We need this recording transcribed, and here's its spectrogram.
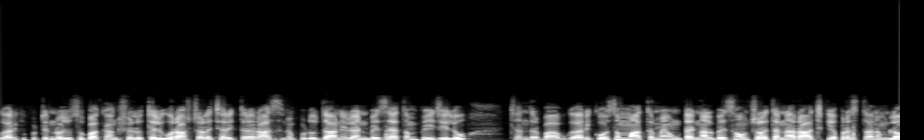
గారికి పుట్టినరోజు శుభాకాంక్షలు. తెలుగు రాష్ట్రాల చరిత్ర రాసినప్పుడు దానిలో ఎనభై శాతం పేజీలు చంద్రబాబు గారి కోసం మాత్రమే ఉంటాయి. నలభై సంవత్సరాలు తన రాజకీయ ప్రస్థానంలో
